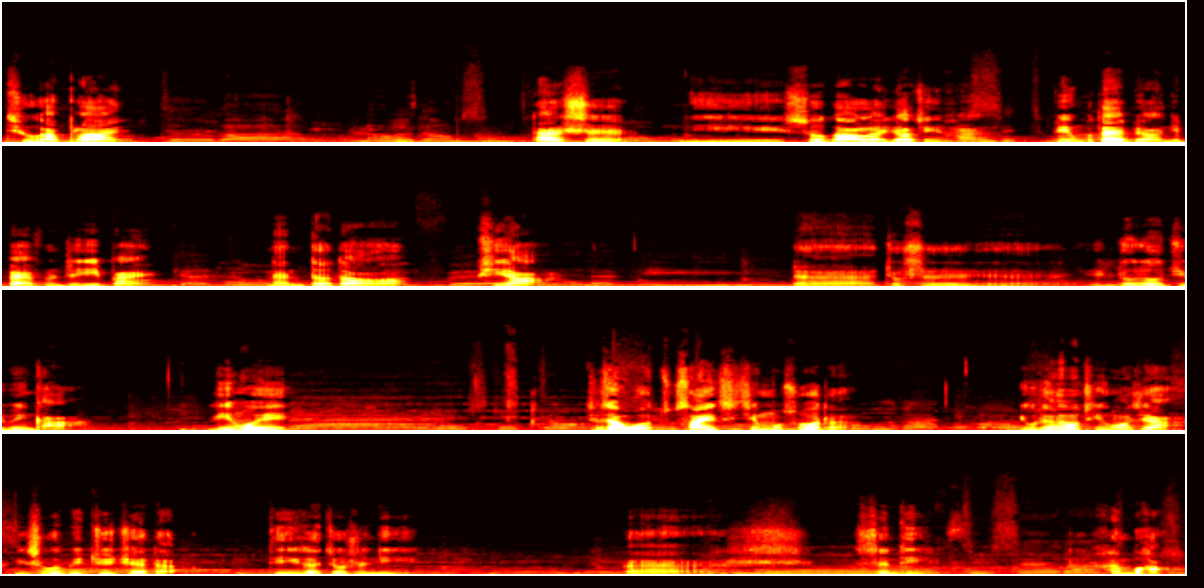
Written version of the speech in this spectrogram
to apply）。但是你收到了邀请函，并不代表你百分之一百能得到 PR，呃，就是拥有居民卡，因为就像我上一期节目说的，有两种情况下你是会被拒绝的。第一个就是你，呃，身体很不好；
